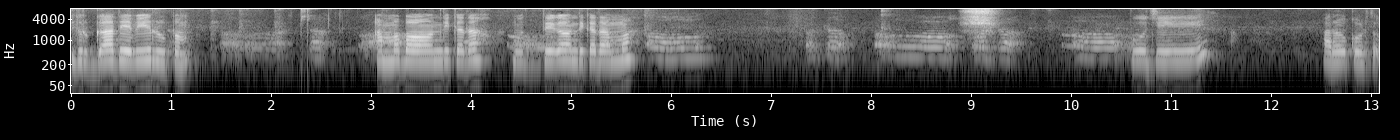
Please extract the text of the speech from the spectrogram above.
దుర్గాదేవి రూపం. అమ్మ బాగుంది కదా ముద్దిగా ఉంది కదా అమ్మ? పూజీ అరవకూడదు.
